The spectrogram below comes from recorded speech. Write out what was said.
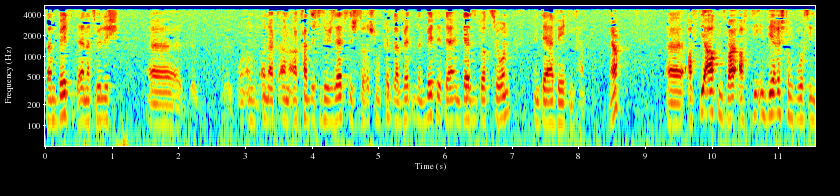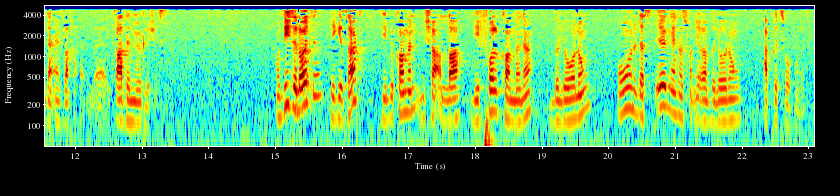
dann betet er natürlich äh, und, und, und, er kann sich natürlich selbst nicht zur Richtung Qibla wenden, dann betet er in der Situation, in der er beten kann. Ja? Äh, auf die Art und Weise, auf die, in die Richtung, wo es ihm dann einfach äh, gerade möglich ist. Und diese Leute, wie gesagt, die bekommen, inshallah, die vollkommene Belohnung, ohne dass irgendetwas von ihrer Belohnung abgezogen wird.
